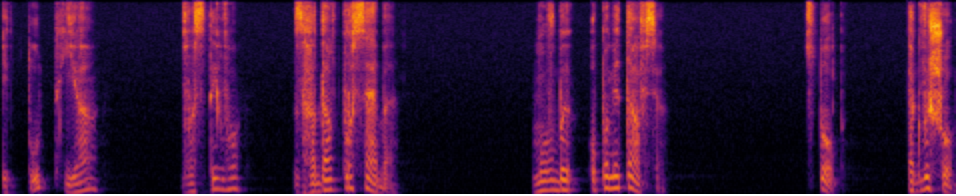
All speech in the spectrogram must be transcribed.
І тут я властиво згадав про себе, Мов би, опам'ятався. Стоп. Так ви що,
